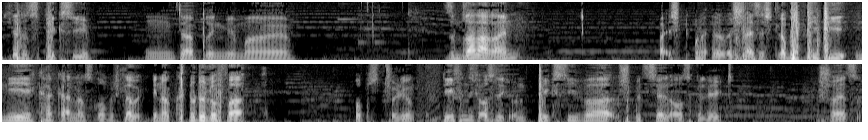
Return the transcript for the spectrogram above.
Ich hätte das Pixie. Hm, da bringen wir mal Simsala rein. Weil ich, oder, äh, scheiße, ich glaube Pipi, nee, kacke andersrum. Ich glaube, genau, Knuddeluft war, ups, Entschuldigung, defensiv ausgelegt und Pixie war speziell ausgelegt. Scheiße,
